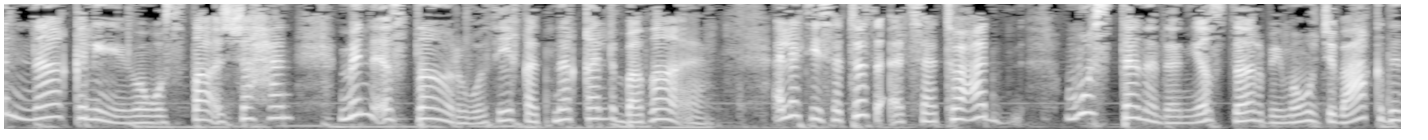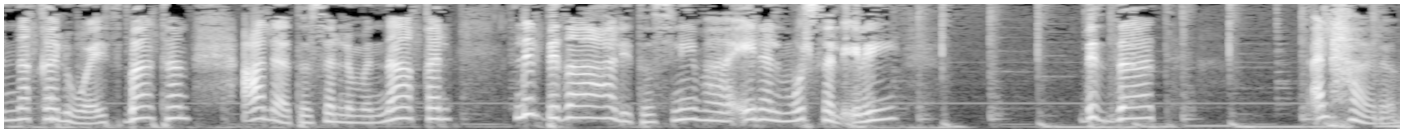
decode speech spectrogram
الناقلين ووسطاء الشحن من إصدار وثيقة نقل بضائع التي ستعد مستندا يصدر بموجب عقد النقل وإثباتا على تسلم الناقل للبضاعة لتسليمها إلى المرسل إليه بالذات الحالة.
